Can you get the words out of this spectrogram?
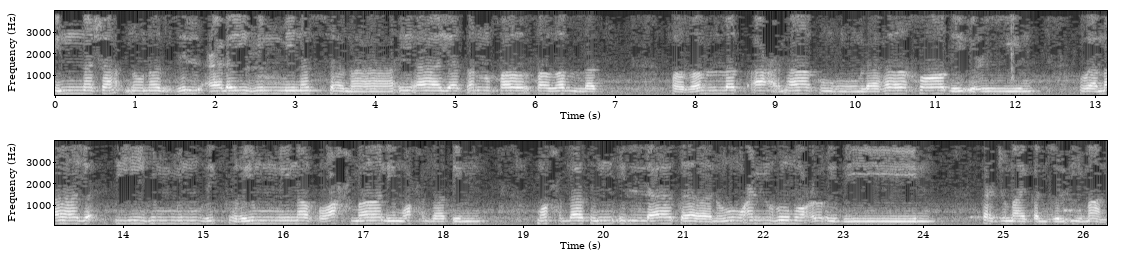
إن نشأ ننزل عليهم من السماء آية فظلت فظلت أعناقهم لها خاضئين وما يأتيهم من ذكر من الرحمن محدث محدث إلا كانوا عنه معرضين ترجمہ کنز ایمان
